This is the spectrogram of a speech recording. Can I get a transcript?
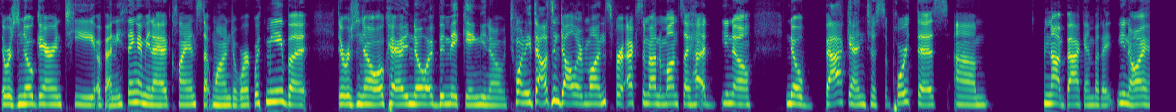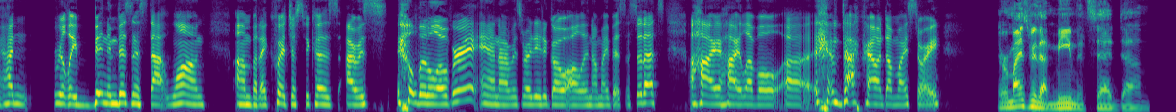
There was no guarantee of anything. I mean, I had clients that wanted to work with me, but there was no, okay, I know I've been making, you know, $20,000 months for X amount of months. I had, you know, no back end to support this. Um, not back end, but I, you know, I hadn't really been in business that long. Um, but I quit just because I was a little over it and I was ready to go all in on my business. So that's a high, high level uh, background on my story. It reminds me of that meme that said, um,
